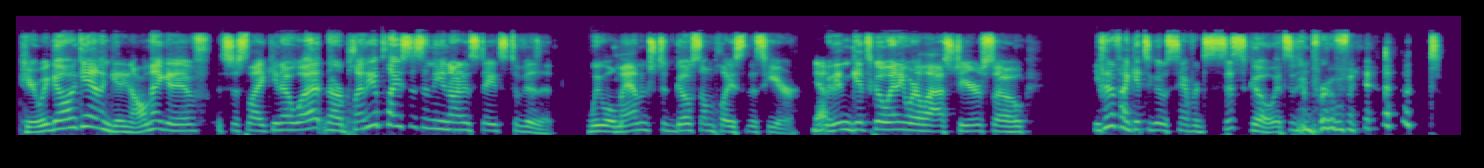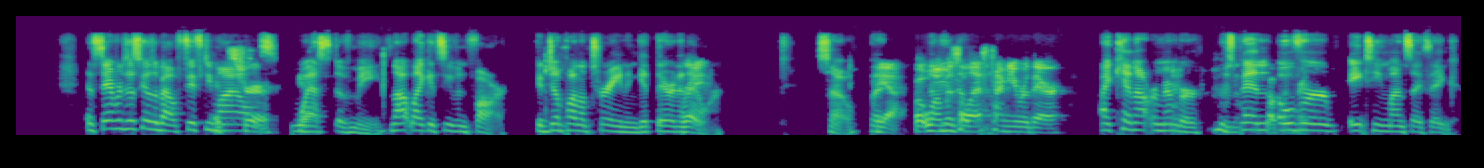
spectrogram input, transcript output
here we go again and getting all negative, it's just like, you know what? There are plenty of places in the United States to visit. We will manage to go someplace this year. Yep. We didn't get to go anywhere last year. So even if I get to go to San Francisco, it's an improvement. And San Francisco is about 50 it's miles true. west yeah. of me. It's not like it's even far. You can jump on a train and get there in an right. hour. So, but yeah. But when was the last time you were there? I cannot remember. It's been over 18 months, I think.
